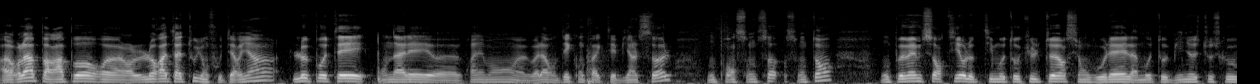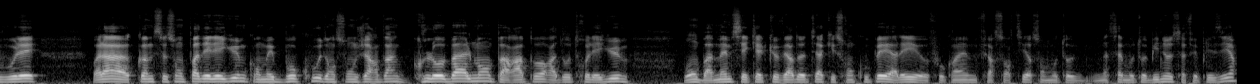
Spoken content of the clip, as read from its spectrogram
Alors là, par rapport, euh, alors le ratatouille, on foutait rien. Le poté, on allait euh, vraiment, voilà, on décompactait bien le sol. On prend son, temps. On peut même sortir le petit motoculteur si on voulait, la moto bineuse, tout ce que vous voulez. Voilà, comme ce ne sont pas des légumes qu'on met beaucoup dans son jardin globalement par rapport à d'autres légumes, Bon, bah, même s'il y a quelques vers de terre qui seront coupés, allez, euh, faut quand même faire sortir son moto, sa moto bineuse, ça fait plaisir.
